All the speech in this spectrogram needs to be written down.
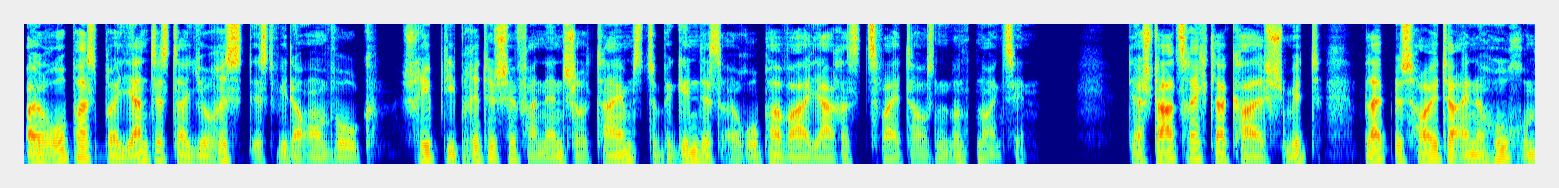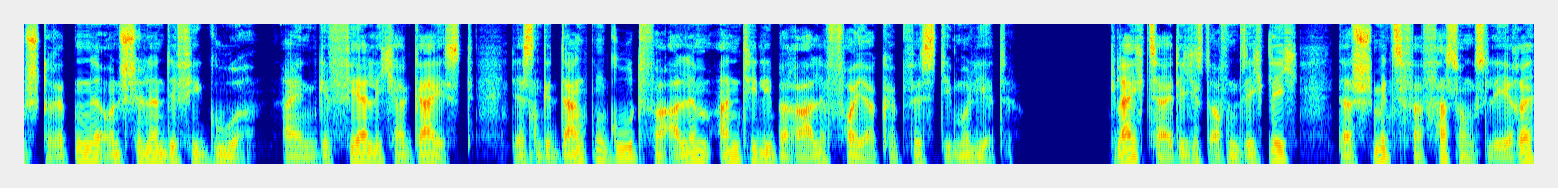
Europas brillantester Jurist ist wieder en vogue, schrieb die britische Financial Times zu Beginn des Europawahljahres 2019. Der Staatsrechtler Karl Schmidt bleibt bis heute eine hochumstrittene und schillernde Figur, ein gefährlicher Geist, dessen Gedankengut vor allem antiliberale Feuerköpfe stimulierte. Gleichzeitig ist offensichtlich, dass Schmidts Verfassungslehre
